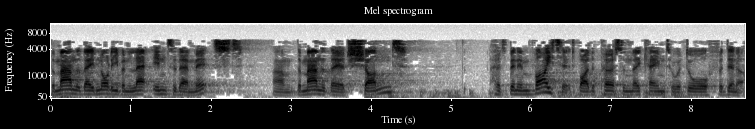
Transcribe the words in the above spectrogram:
The man that they'd not even let into their midst, um, the man that they had shunned, has been invited by the person they came to adore for dinner.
